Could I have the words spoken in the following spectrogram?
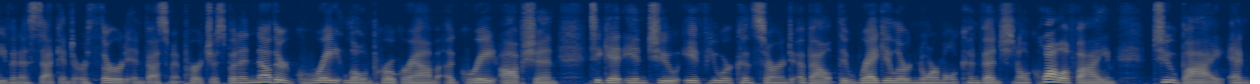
even a second or third investment purchase. But another great loan program, a great option to get into if you are concerned about the regular, normal, conventional qualifying to buy and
